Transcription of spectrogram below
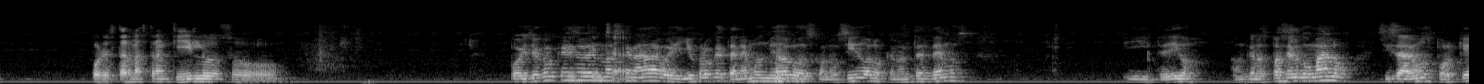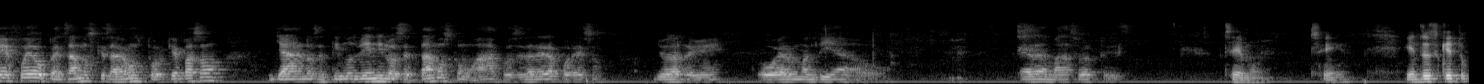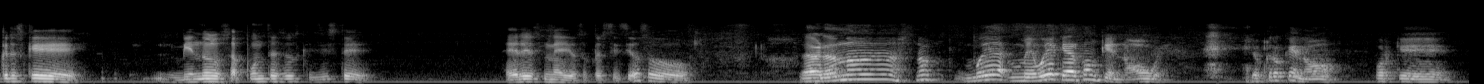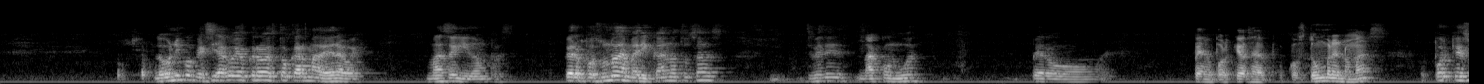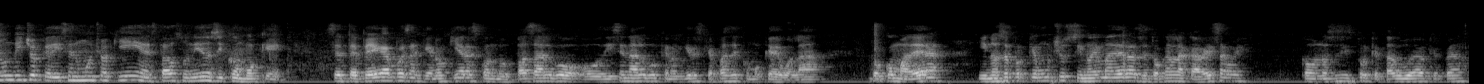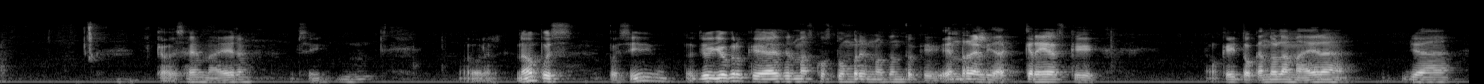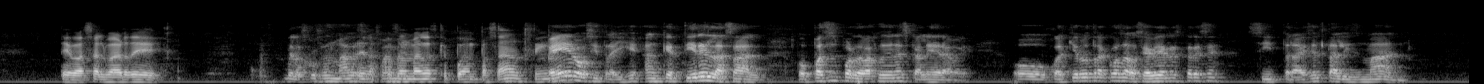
por estar más tranquilos o Pues yo creo que eso es ¿Quién más que nada, güey. Yo creo que tenemos miedo a lo desconocido, a lo que no entendemos. Y te digo, aunque nos pase algo malo, si sabemos por qué fue o pensamos que sabemos por qué pasó, ya nos sentimos bien y lo aceptamos como, ah, pues esa era por eso. Yo la regué, o era un mal día, o era de mala suerte. Sí, mon, sí. Y entonces, ¿qué tú crees que, viendo los apuntes esos que hiciste, eres medio supersticioso? o- La verdad no, no, no, voy a, me voy a quedar con que no, güey. Yo creo que no, porque lo único que sí hago yo creo es tocar madera, güey. Más seguidón, pues. Pero pues uno de americano, tú sabes. Se ve knock on wood. Pero ¿Pero por qué? O sea, costumbre nomás. porque es un dicho que dicen mucho aquí en Estados Unidos y como que se te pega, pues aunque no quieras, cuando pasa algo o dicen algo que no quieres que pase, como que de volada toco madera. Y no sé por qué muchos, si no hay madera, se tocan la cabeza, güey. Como no sé si es porque está dura o qué pedo. Cabeza de madera, sí. Órale. No, pues, pues sí. Yo, yo creo que ha de ser más costumbre, no tanto que en realidad creas que, ok, tocando la madera ya te va a salvar de, de las cosas malas. De las cosas malas que puedan pasar, sí. Pero si traje, aunque tires la sal, o pases por debajo de una escalera, güey, o cualquier otra cosa, o sea, viernes 13, si traes el talismán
